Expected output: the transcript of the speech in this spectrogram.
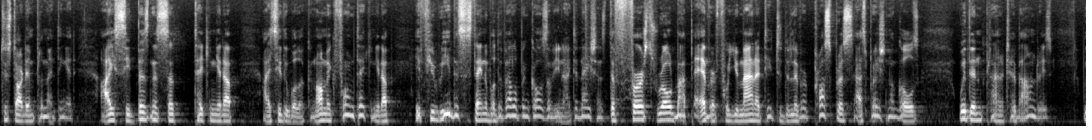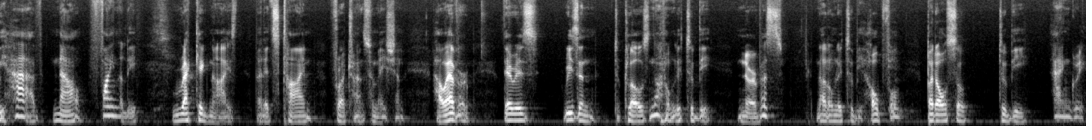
to start implementing it. I see business taking it up. I see the World Economic Forum taking it up. If you read the Sustainable Development Goals of the United Nations, the first roadmap ever for humanity to deliver prosperous aspirational goals within planetary boundaries, we have now finally recognized that it's time for a transformation. However, there is reason to close not only to be nervous, not only to be hopeful, but also to be angry.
